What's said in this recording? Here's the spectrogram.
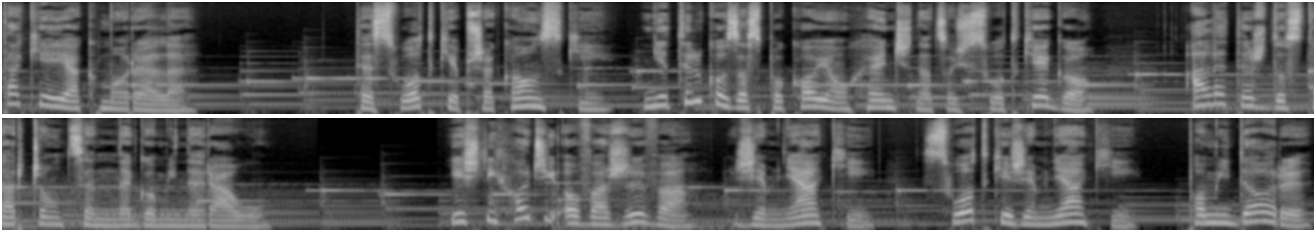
takie jak morele. Te słodkie przekąski nie tylko zaspokoją chęć na coś słodkiego, ale też dostarczą cennego minerału. Jeśli chodzi o warzywa, ziemniaki, słodkie ziemniaki, pomidory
